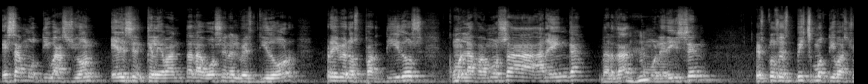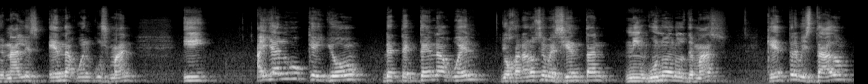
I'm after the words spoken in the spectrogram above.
esa motivación, él es el que levanta la voz en el vestidor, previo a los partidos, como la famosa arenga, ¿verdad? Como le dicen, estos speech motivacionales en Nahuel Guzmán. Y hay algo que yo detecté en Nahuel, y ojalá no se me sientan ninguno de los demás que he entrevistado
